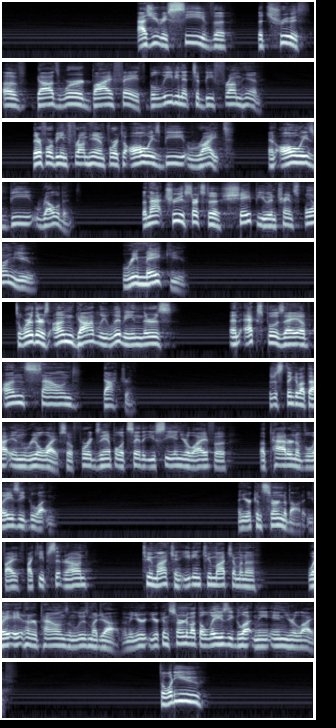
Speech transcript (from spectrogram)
As you receive the, the truth of God's word by faith, believing it to be from Him, therefore, being from Him, for it to always be right and always be relevant then that truth starts to shape you and transform you, remake you. So, where there's ungodly living, there's an expose of unsound doctrine. So just think about that in real life. So, for example, let's say that you see in your life a, a pattern of lazy gluttony. And you're concerned about it. If I, if I keep sitting around too much and eating too much, I'm going to weigh 800 pounds and lose my job. I mean, you're, you're concerned about the lazy gluttony in your life. So, what do you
